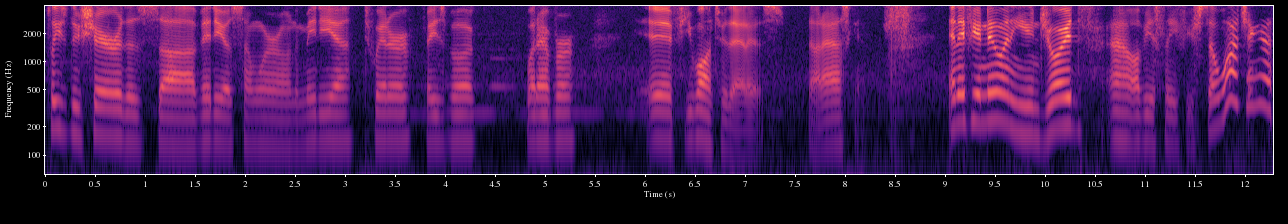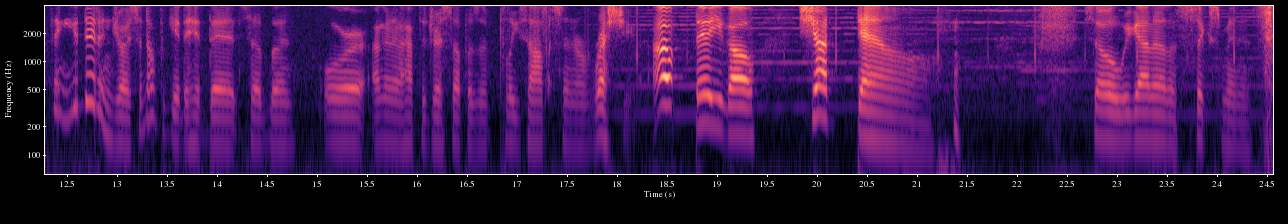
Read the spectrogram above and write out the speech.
please do share this uh, video somewhere on the media, Twitter, Facebook, whatever, if you want to, that is. Not asking. And if you're new and you enjoyed, uh, obviously if you're still watching, I think you did enjoy, so don't forget to hit that sub button, or I'm gonna have to dress up as a police officer and arrest you. Oh, there you go. Shut down. so we got another six minutes.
